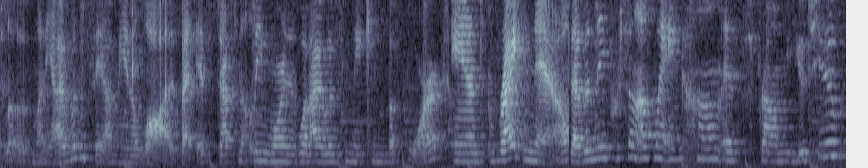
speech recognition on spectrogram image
load of money. I wouldn't say I made a lot, but it's definitely more than what I was making before. And right now, 70% of my income is from YouTube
